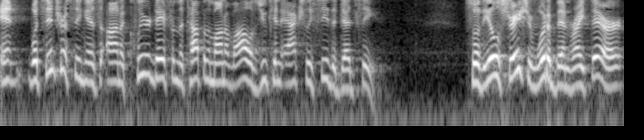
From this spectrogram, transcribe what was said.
and what's interesting is on a clear day from the top of the Mount of Olives, you can actually see the Dead Sea. So the illustration would have been right there.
